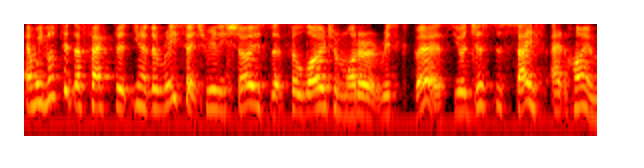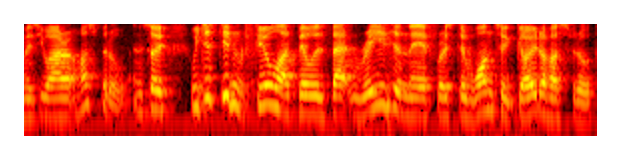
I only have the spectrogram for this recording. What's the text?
And we looked at the fact that, you know, the research really shows that for low to moderate risk births, you're just as safe at home as you are at hospital. And so we just didn't feel like there was that reason there for us to want to go to hospital.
